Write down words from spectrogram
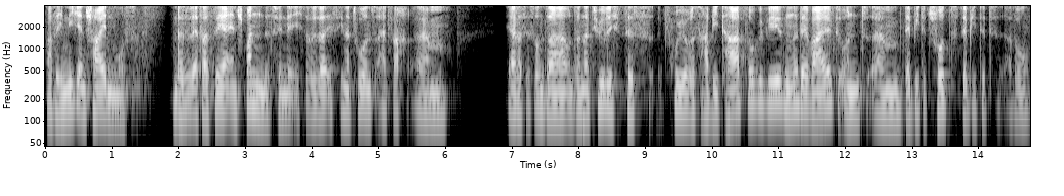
was ich nicht entscheiden muss. Und das ist etwas sehr Entspannendes, finde ich. Also da ist die Natur uns einfach, ähm, ja, das ist unser, unser natürlichstes früheres Habitat so gewesen, ne, der Wald. Und ähm, der bietet Schutz, der bietet, also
